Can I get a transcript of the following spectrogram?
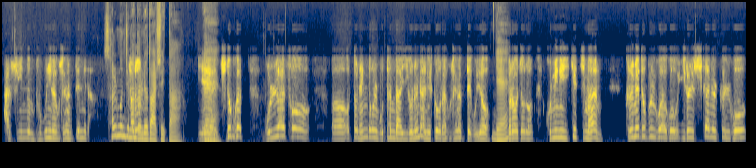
알 수 있는 부분이라고 생각됩니다. 설문지만 저는- 돌려도 알 수 있다. 예, 예. 지도부가 몰라서 어, 어떤 행동을 못한다 이거는 아닐 거라고 생각되고요. 예. 여러 저러 고민이 있겠지만 그럼에도 불구하고 이를 시간을 끌고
